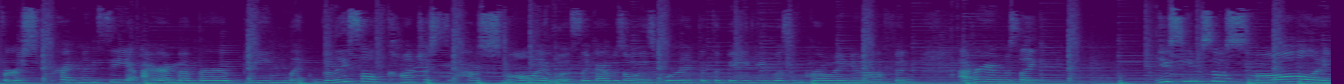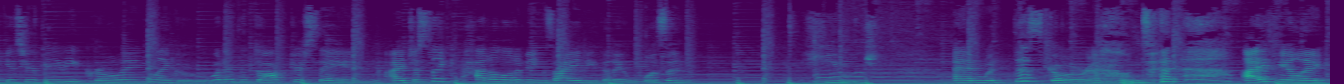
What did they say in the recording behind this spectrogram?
first pregnancy, I remember being like really self-conscious how small I was. Like I was always worried that the baby wasn't growing enough and everyone was like, you seem so small, like is your baby growing? Like what did the doctor say? And I just like had a lot of anxiety that I wasn't huge. And with this go around, I feel like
